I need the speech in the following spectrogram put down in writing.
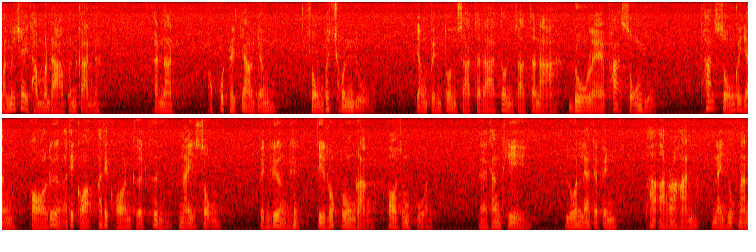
มันไม่ใช่ธรรมดาเหมือนกันนะขนาดพระพุทธเจ้ายังทรงพระชนอยู่ ยังเป็นต้นศาสดาต้นศาสนา ดูแลพระสงฆ์อยู่ พระสงฆ์ก็ยังก่อเรื่องอธิกรอธิกรเกิดขึ้นในสงฆ์เป็นเรื่องที่รกรงรังพอสมควรทั้งที่ล้วนแล้วแต่เป็นพระอรหันต์ในยุคนั้น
